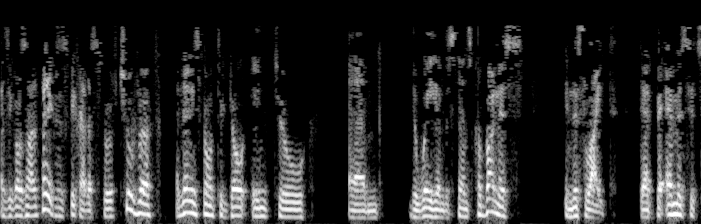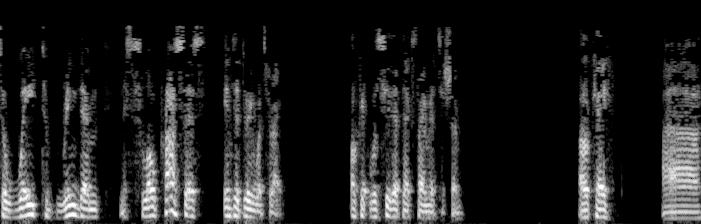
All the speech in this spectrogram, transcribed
as he goes on, to speak out of Spur of Tshuva, and then he's going to go into the way he understands Kabbanis in this light. That be'emes, it's a way to bring them in a slow process into doing what's right. Okay, we'll see that next time, it's Hashem. Okay. Uh,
